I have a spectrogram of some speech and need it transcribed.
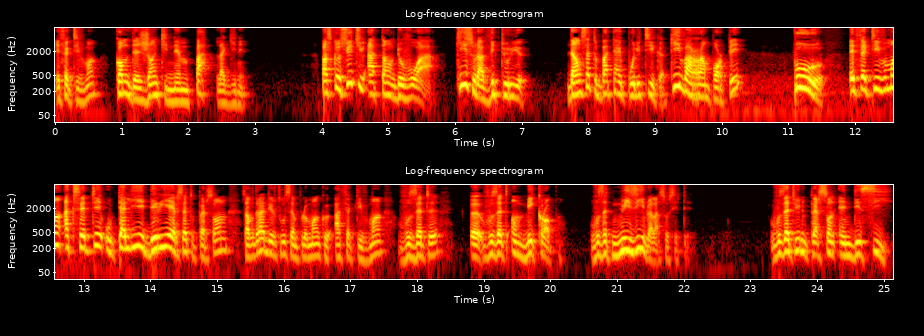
Effectivement, comme des gens qui n'aiment pas la Guinée. Parce que si tu attends de voir qui sera victorieux dans cette bataille politique, qui va remporter pour effectivement accepter ou t'allier derrière cette personne, ça voudra dire tout simplement que effectivement vous êtes euh, vous êtes un microbe, vous êtes nuisible à la société. Vous êtes une personne indécise.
